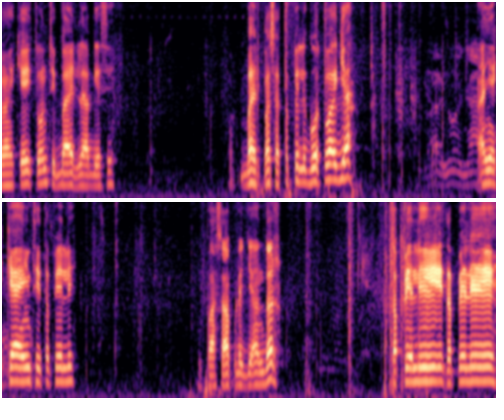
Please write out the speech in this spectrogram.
હા ક્યાંય તો નથી, બહાર લાગે છે. બહાર પાછા તપેલી ગોતવા ગયા. અહીંયા ક્યાં અહીંથી તપેલી. પાછા આપણે ગયા અંદર. તપેલી તપેલી.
